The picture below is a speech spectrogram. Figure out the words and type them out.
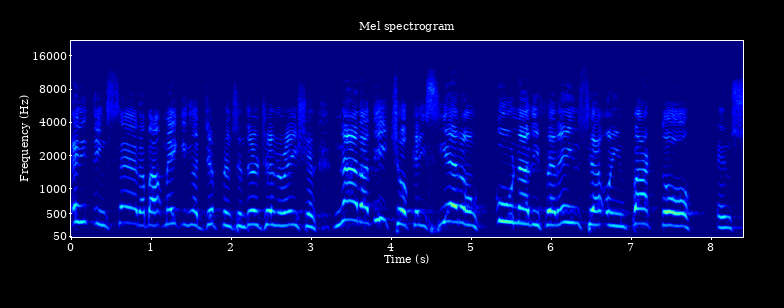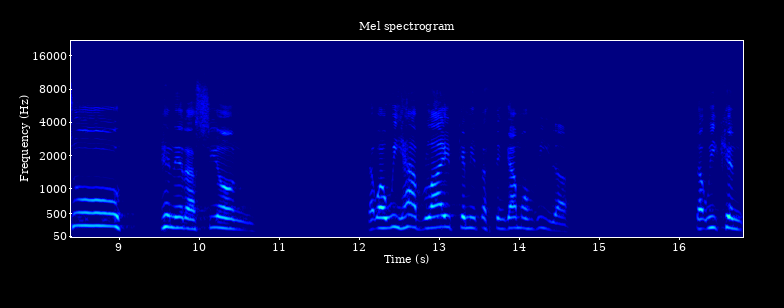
anything said about making a difference in their generation. Nada dicho que hicieron una diferencia o impacto en su generación. That while we have life, que mientras tengamos vida, that we can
